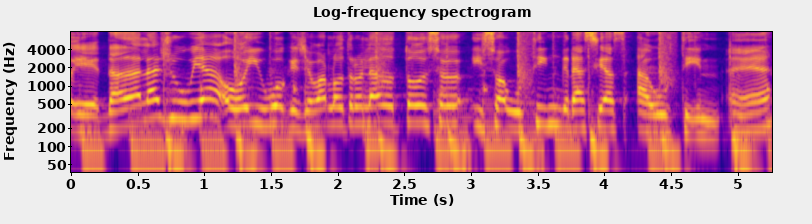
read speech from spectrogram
eh, dada la lluvia, hoy hubo que llevarlo a otro lado. Todo eso hizo Agustín, gracias Agustín. ¿eh?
